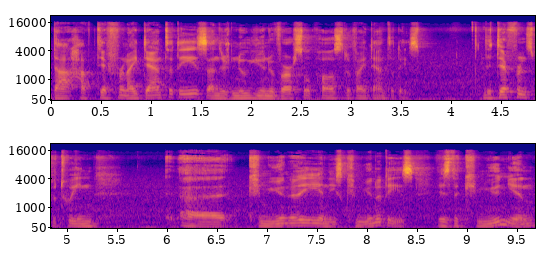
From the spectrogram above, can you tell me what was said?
that have different identities, and there's no universal positive identities. The difference between uh, community and these communities is the communion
